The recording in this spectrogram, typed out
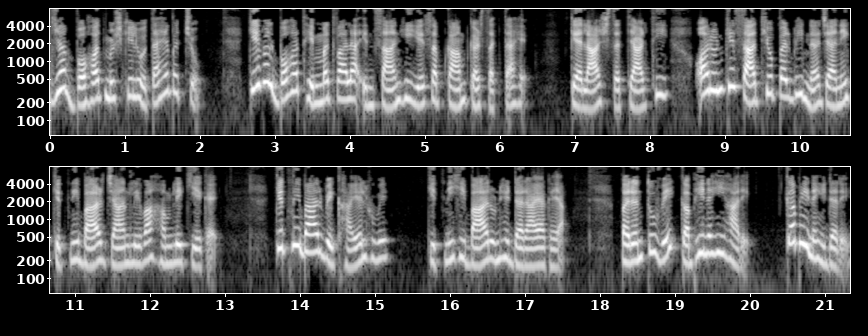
यह बहुत मुश्किल होता है बच्चों। केवल बहुत हिम्मत वाला इंसान ही ये सब काम कर सकता है। कैलाश सत्यार्थी और उनके साथियों पर भी न जाने कितनी बार जानलेवा हमले किए गए। कितनी बार वे घायल हुए, कितनी ही बार उन्हें डराया गया। परंतु वे कभी नहीं हारे, कभी नहीं डरे,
